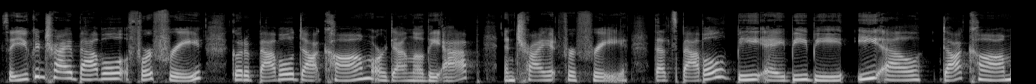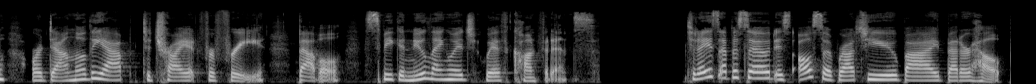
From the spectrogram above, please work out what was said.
So you can try Babbel for free. Go to babbel.com or download the app and try it for free. That's Babbel, B-A-B-B-E-L dot com or download the app to try it for free. Babbel, speak a new language with confidence. Today's episode is also brought to you by BetterHelp.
